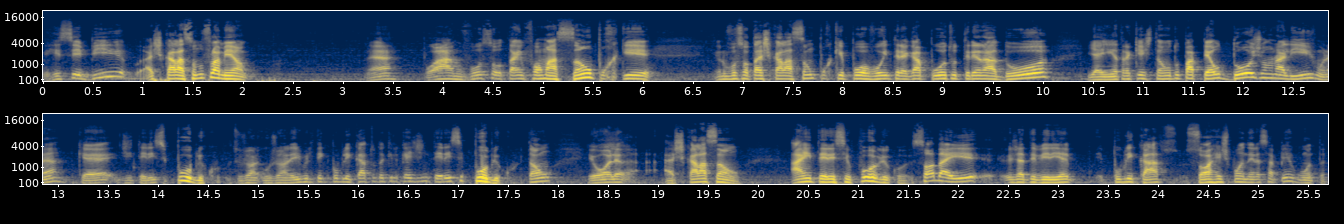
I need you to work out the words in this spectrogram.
recebi a escalação do Flamengo, né? Pô, ah, não vou soltar informação porque... Eu não vou soltar a escalação porque, pô, vou entregar pro outro treinador... E aí entra a questão do papel do jornalismo, né? Que é de interesse público. O jornalismo ele tem que publicar tudo aquilo que é de interesse público. Então, eu olho a escalação a interesse público, só daí eu já deveria publicar só respondendo essa pergunta.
